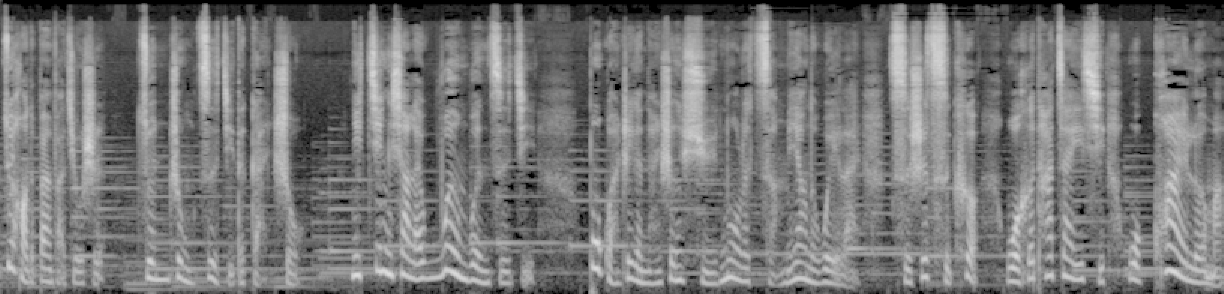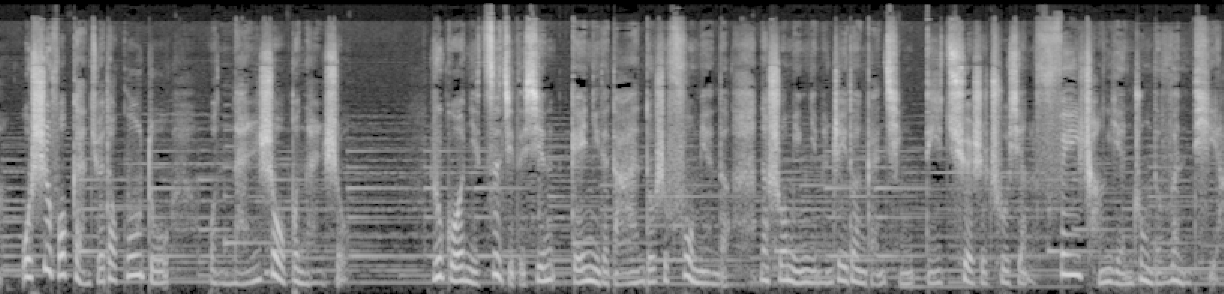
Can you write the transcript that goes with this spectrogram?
最好的办法就是尊重自己的感受。你静下来问问自己，不管这个男生许诺了怎么样的未来，此时此刻我和他在一起，我快乐吗？我是否感觉到孤独？我难受不难受？如果你自己的心给你的答案都是负面的，那说明你们这段感情的确是出现了非常严重的问题啊。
